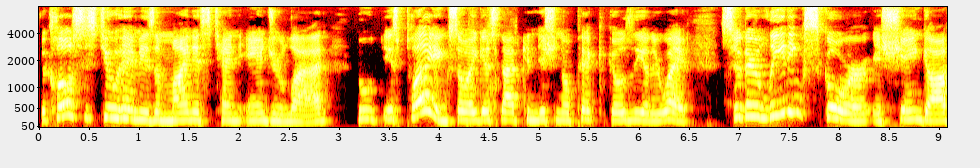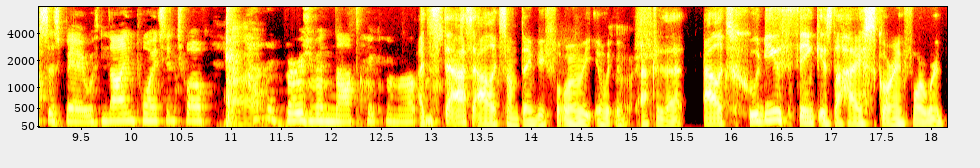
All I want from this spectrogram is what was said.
The closest to him is a minus 10 Andrew Ladd, who is playing, so I guess that conditional pick goes the other way. So their leading scorer is Shayne Gostisbehere with 9 points and 12. How did Bergevin not pick him up? I just asked Alex something before we, after that. Alex, who do you think is the highest scoring forward?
